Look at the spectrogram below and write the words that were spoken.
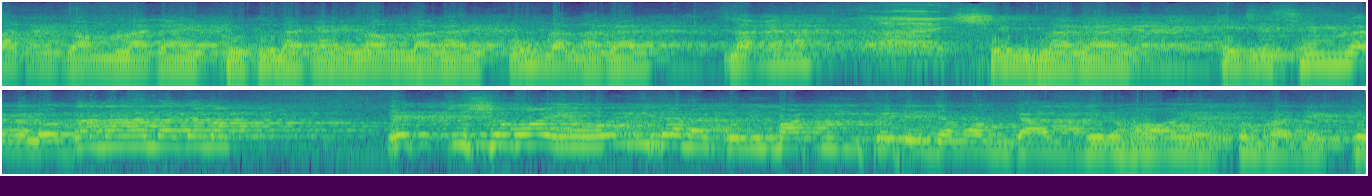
লাগায় গম লাগায় কদু লাগায় লাউ লাগায় কুমড়া লাগায় লাগায় না? শিম লাগায়। এই যে শিম লাগালো দানা লাগালো। একটু সময় ওই দানাগুলি মাটি ফেটে যেমন গাছ বের হয় তোমরা দেখতে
